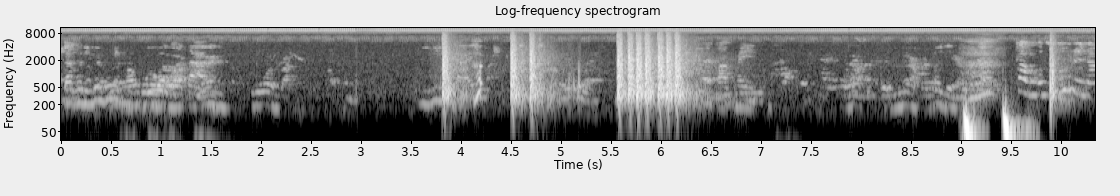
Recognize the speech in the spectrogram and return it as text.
แต่คนนี้ก็พูดของกูว่าตากันปากไม่ กลับมาสู้เลยนะ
